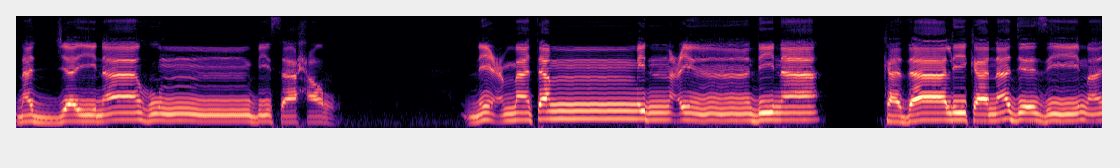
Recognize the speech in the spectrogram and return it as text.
نجيناهم بسحر. نعمة من عندنا. كذلك نجزي من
